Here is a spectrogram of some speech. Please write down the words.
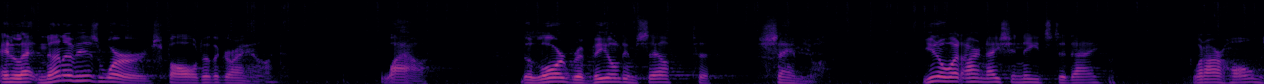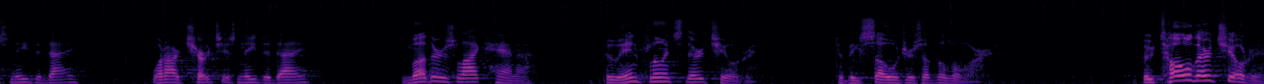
and let none of his words fall to the ground. Wow. The Lord revealed himself to Samuel. You know what our nation needs today? What our homes need today? What our churches need today? Mothers like Hannah who influenced their children to be soldiers of the Lord, who told their children,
